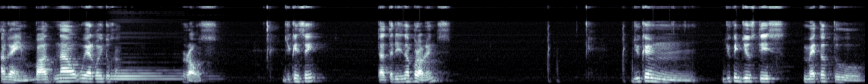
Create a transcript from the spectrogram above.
again. But now we are going to have rows. You can see that there is no problems you can you can use this method to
